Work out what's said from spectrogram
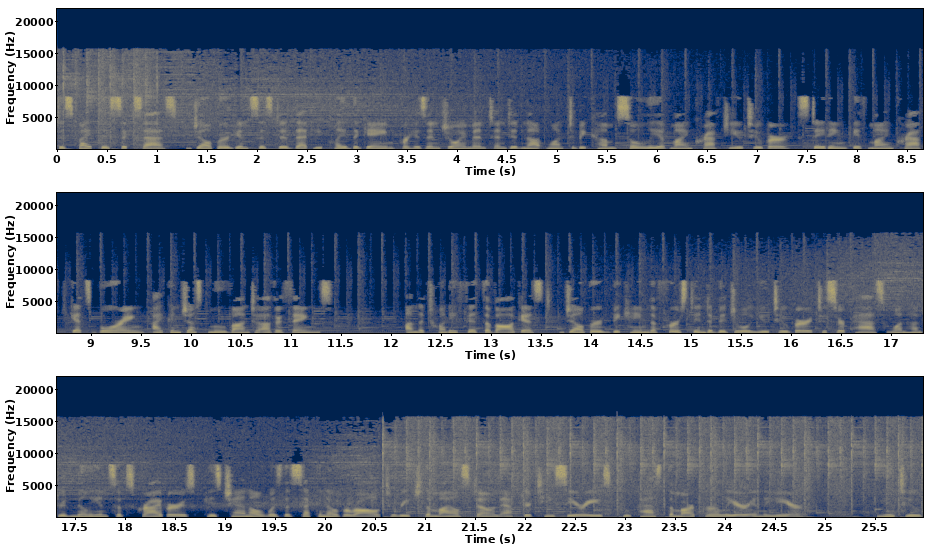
Despite this success, Kjellberg insisted that he played the game for his enjoyment and did not want to become solely a Minecraft YouTuber, stating, if Minecraft gets boring, I can just move on to other things. On the 25th of August, Kjellberg became the first individual YouTuber to surpass 100 million subscribers. His channel was the second overall to reach the milestone after T-Series, who passed the mark earlier in the year. YouTube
